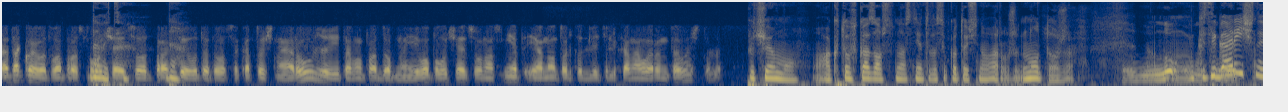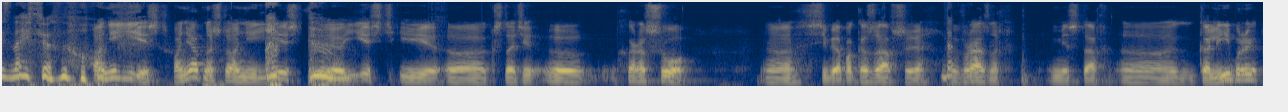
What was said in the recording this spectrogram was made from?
А такой вот вопрос получается, Давайте. вот про Да. все вот это высокоточное оружие и тому подобное. Его, получается, у нас нет, и оно только для телеканала РНТВ, что ли? Почему? А кто сказал, что у нас нет высокоточного оружия? Ну, тоже. Ну, Категоричность, знаете, ну, Они есть. Понятно, что они есть. Э, Есть и, э, кстати, хорошо себя показавшие Да. в разных местах э, калибры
